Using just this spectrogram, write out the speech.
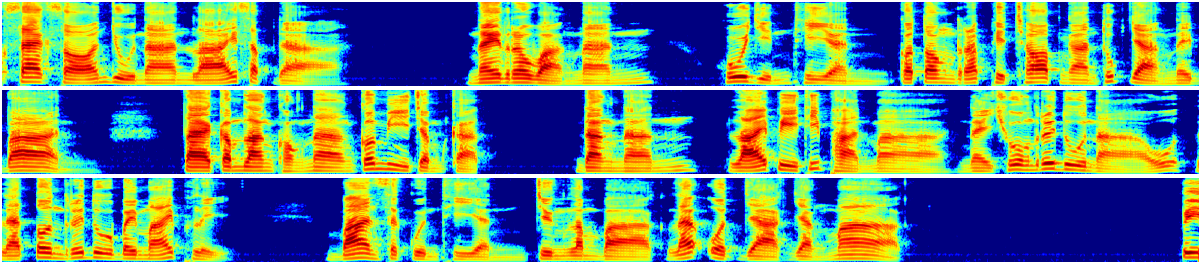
คแทรกซ้อนอยู่นานหลายสัปดาห์ ในระหว่างนั้นหูหยินเทียนก็ต้องรับผิดชอบงานทุกอย่างในบ้าน แต่กำลังของนางก็มีจำกัด ดังนั้นหลายปีที่ผ่านมาในช่วงฤดูหนาวและต้นฤดูใบไม้ผลิ บ้านสกุลเทียนจึงลำบากและอดอยากอย่างมาก ปี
